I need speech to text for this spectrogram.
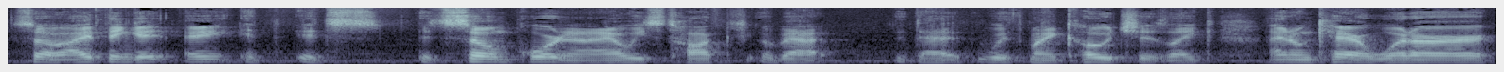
So I think it, it it's it's so important. I always talk about that with my coaches. Like I don't care what our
